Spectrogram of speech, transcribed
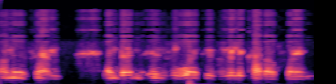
on his hands, and then his work is really cut out for him.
